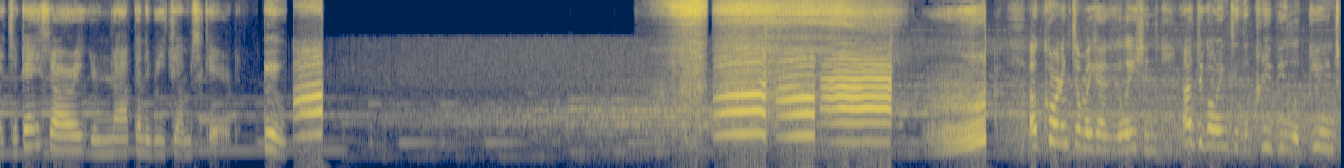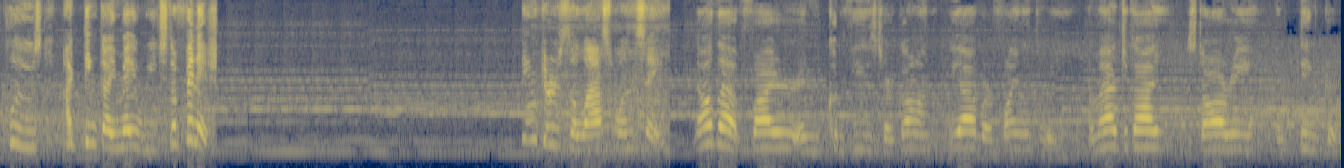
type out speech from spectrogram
it's okay, sorry. You're not gonna be jump scared. Boo. According to my calculations, after going to the creepy lagoon's clues, I think I may reach the finish. Tinker's the last one safe. Now that Fire and Confused are gone, we have our final three. The Magic Eye, Starry, and Tinker.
